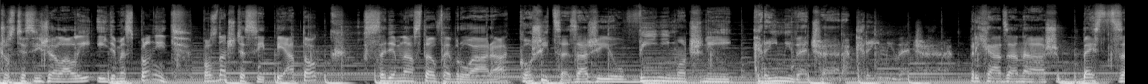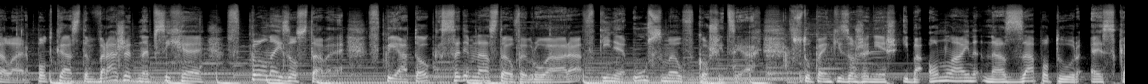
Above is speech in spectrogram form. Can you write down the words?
čo ste si želali, ideme splniť. Poznačte si piatok 17. februára Košice zažijú výnimočný Krimi večer. Krimi večer. Prichádza náš bestseller, podcast Vražedné psyché v plnej zostave. V piatok 17. februára v kine Úsmev v Košiciach. Vstupenky zoženieš iba online na zapotur.sk.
